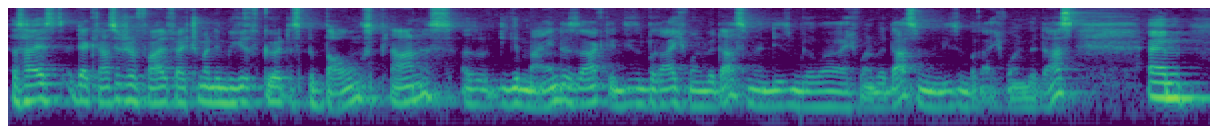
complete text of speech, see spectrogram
Das heißt, der klassische Fall, vielleicht schon mal den Begriff gehört, des Bebauungsplanes. Also die Gemeinde sagt, in diesem Bereich wollen wir das und in diesem Bereich wollen wir das und in diesem Bereich wollen wir das. Ähm,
